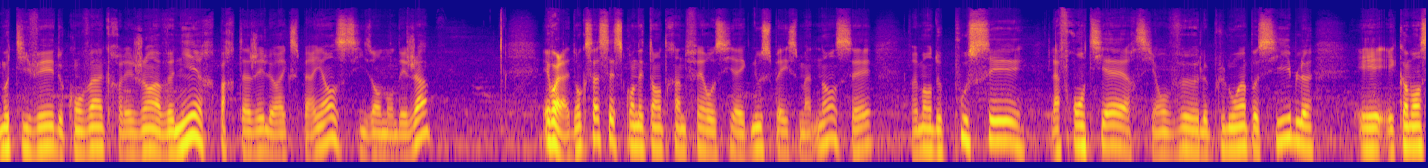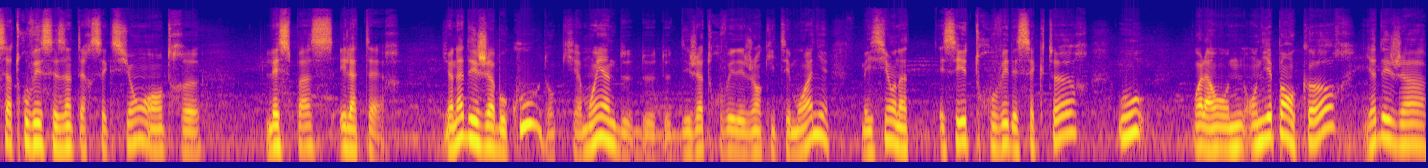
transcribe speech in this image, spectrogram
motiver, de convaincre les gens à venir partager leur expérience s'ils en ont déjà. Et voilà, donc ça c'est ce qu'on est en train de faire aussi avec New Space maintenant, c'est vraiment de pousser la frontière, si on veut, le plus loin possible et, commencer à trouver ces intersections entre l'espace et la Terre. Il y en a déjà beaucoup, donc il y a moyen de, de- déjà trouver des gens qui témoignent, mais ici on a essayé de trouver des secteurs où voilà, on n'y est pas encore, il y a déjà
